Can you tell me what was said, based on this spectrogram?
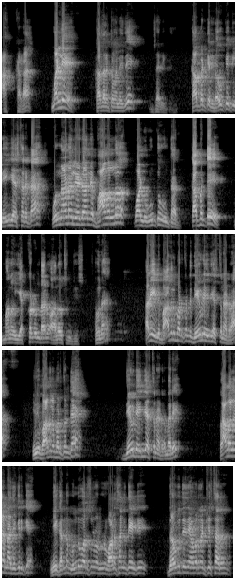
అక్కడ మళ్ళీ కదలటం అనేది జరిగింది. కాబట్టి లౌకికులు ఏం చేస్తారట? ఉన్నాడో లేడో అనే భావంలో వాళ్ళు ఉంటూ ఉంటారు. కాబట్టి మనం ఎక్కడుండాలో ఆలోచన చేసుకో అవునా? అరే ఇన్ని బాధలు పడుతుంటే దేవుడు ఏం చేస్తున్నాడు రా ఇన్ని బాధలు పడుతుంటే దేవుడు ఏం చేస్తున్నాడరా మరి? రావాలిగా నా దగ్గరికి? నీకన్నా ముందు వరుసలో ఉన్న వాళ్ళ సంగతి ఏంటి? ద్రౌపదిని ఎవరు రక్షిస్తారు?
